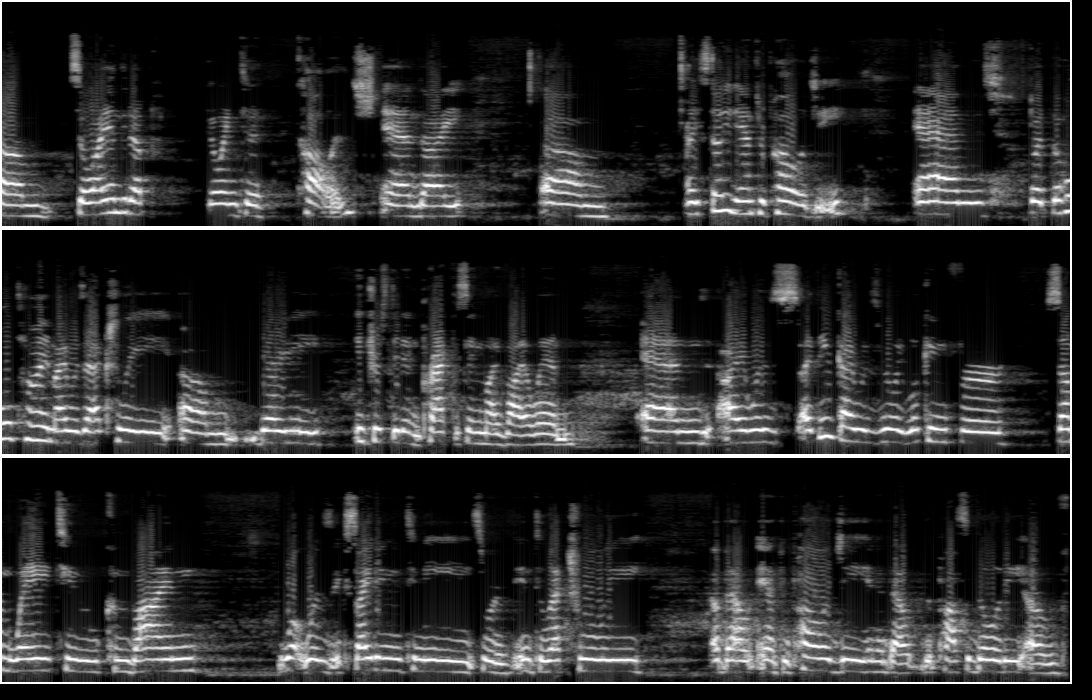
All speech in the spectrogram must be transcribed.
um, so I ended up going to college, and I um, I studied anthropology, and but the whole time I was actually um, very interested in practicing my violin, and I was I think I was really looking for some way to combine what was exciting to me sort of intellectually about anthropology and about the possibility of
